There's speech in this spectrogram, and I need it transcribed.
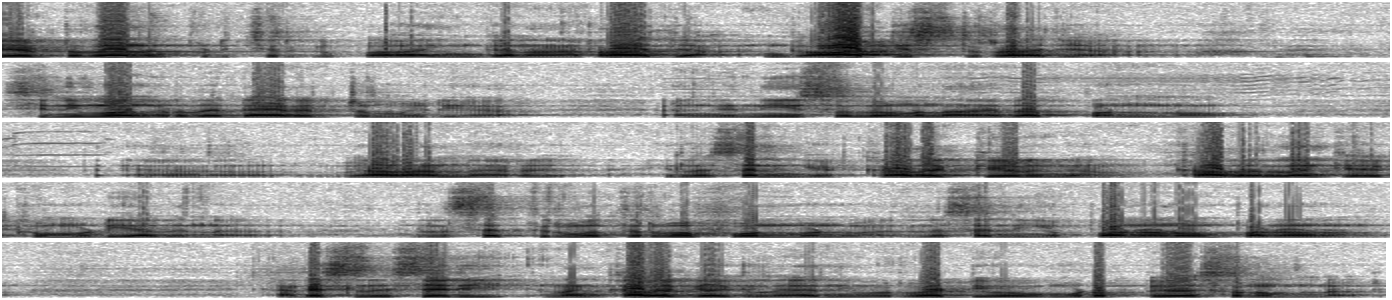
தேட்டர் தான் எனக்கு பிடிச்சிருக்குப்பா. இங்கே நான் ராஜா இங்கே ஆர்டிஸ்ட் ராஜா. சினிமாங்கிறது டைரக்டர் மீடியா அங்கே நீ சொல்லணும் நான் எதாவது பண்ணணும். வேணான்னாரு. இல்லை சார் நீங்கள் கதை கேளுங்க. கதையெல்லாம் கேட்க முடியாதுன்னாரு. இல்லை சார் திரும்ப திரும்ப ஃபோன் பண்ணுவேன். இல்லை சார் நீங்கள் பண்ணணும் பண்ணணும் கடைசியில் சரி நான் கதை கேட்கல. நீ ஒரு வாட்டி உங்க கூட பேசணும்னாரு.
